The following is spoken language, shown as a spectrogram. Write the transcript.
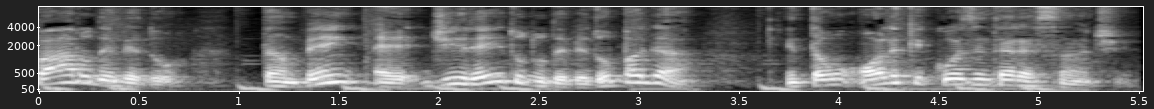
para o devedor, também é direito do devedor pagar. Então, olha que coisa interessante.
